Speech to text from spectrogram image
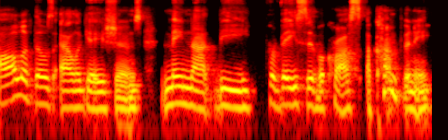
all of those allegations may not be pervasive across a company,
